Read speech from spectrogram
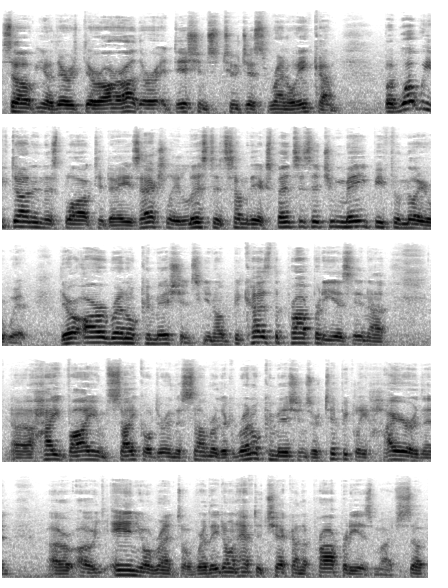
So, you know, there, there are other additions to just rental income. But what we've done in this blog today is actually listed some of the expenses that you may be familiar with. There are rental commissions, you know, because the property is in a, a high volume cycle during the summer, the rental commissions are typically higher than uh, uh, annual rental where they don't have to check on the property as much. So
